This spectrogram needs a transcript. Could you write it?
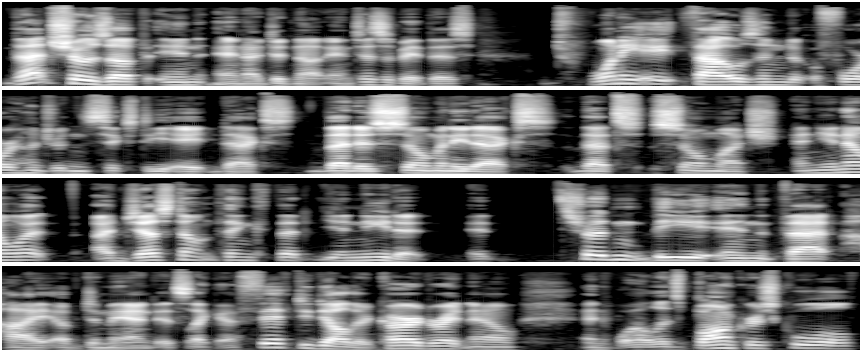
That shows up in, and I did not anticipate this, 28,468 decks. That is so many decks. That's so much. And you know what? I just don't think that you need it. It shouldn't be in that high of demand. It's like a $50 card right now. And while it's bonkers cool,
